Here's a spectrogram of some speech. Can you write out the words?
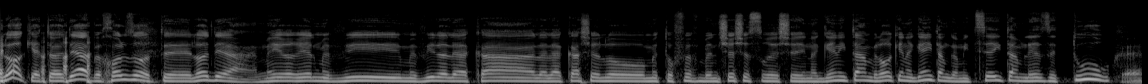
לא, כי אתה יודע, בכל זאת, uh, לא יודע, מאיר אריאל מביא, מביא ללהקה, ללהקה שלו מתופף בן 16 שינגן איתם, ולא רק ינגן איתם, גם יצא איתם לאיזה tour. כן.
